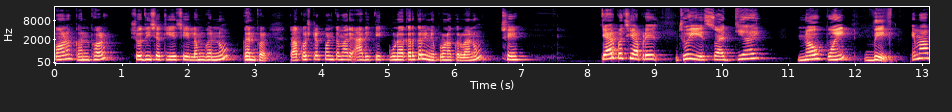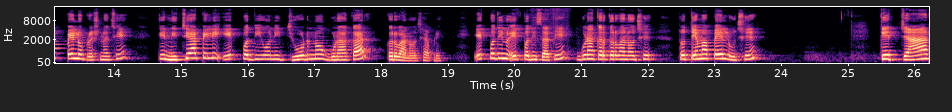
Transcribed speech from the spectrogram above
પણ ઘનફળ શોધી શકીએ છીએ લંબઘનનું ઘનફળ. તો આ કોષ્ટક પણ તમારે આ રીતે ગુણાકાર કરીને પૂર્ણ કરવાનું છે. ત્યાર પછી આપણે જોઈએ સ્વાધ્યાય નવ પોઈન્ટ બે. એમાં પહેલો પ્રશ્ન છે કે નીચે આપેલી એક પદીઓની જોડનો ગુણાકાર કરવાનો છે આપણે. એક પદીનો એક પદી સાથે ગુણાકાર કરવાનો છે. તો તેમાં પહેલું છે કે ચાર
